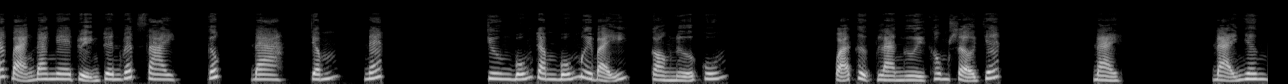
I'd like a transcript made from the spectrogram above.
Các bạn đang nghe truyện trên website gốc.da.net Chương 447, còn nửa cuốn. Quả thực là người không sợ chết. Đài. Đại nhân,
